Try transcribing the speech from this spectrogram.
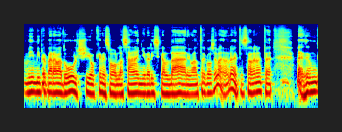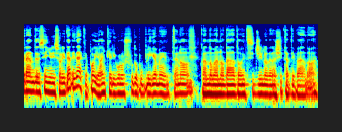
Mi, mi, preparava dolci o che ne so, lasagne da riscaldare o altre cose, ma veramente è stato veramente beh, un grande segno di solidarietà che poi ho anche riconosciuto pubblicamente no? quando mi hanno dato il sigillo della città di Padova.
